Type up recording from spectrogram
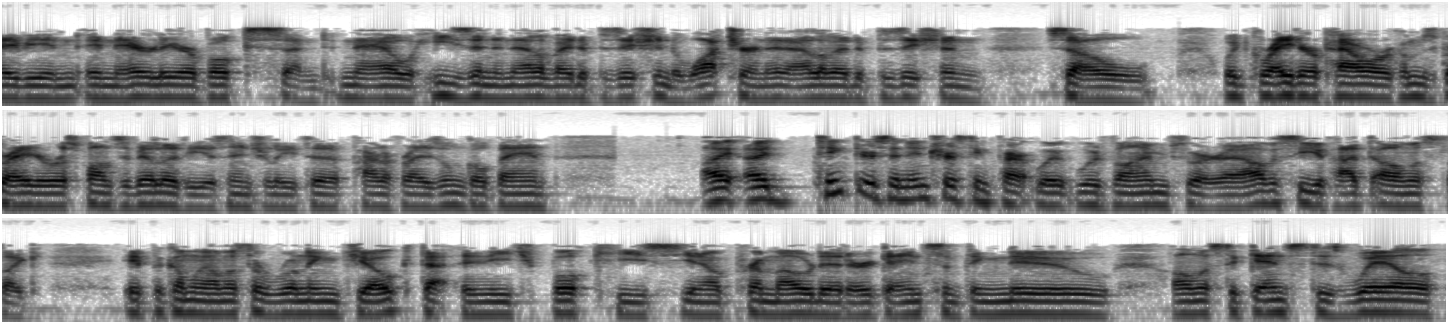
maybe in, in earlier books, and now he's in an elevated position, the Watcher in an elevated position. So with greater power comes greater responsibility, essentially, to paraphrase Uncle Ben. I, I think there's an interesting part with, with Vimes where uh, obviously you've had almost like it becoming almost a running joke that in each book he's you know promoted or gained something new almost against his will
